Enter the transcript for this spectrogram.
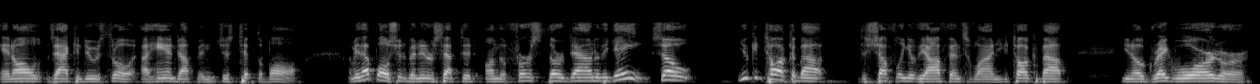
and all Zach can do is throw a hand up and just tip the ball. I mean that ball should have been intercepted on the first third down of the game. So you can talk about the shuffling of the offensive line. You can talk about, you know, Greg Ward or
